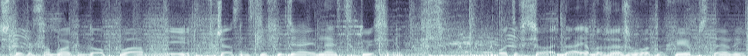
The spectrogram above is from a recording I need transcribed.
что это собака Dope Club и, в частности, Федя и Настя Тусина. Вот и все. Да, я обожаю животных и постоянно их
